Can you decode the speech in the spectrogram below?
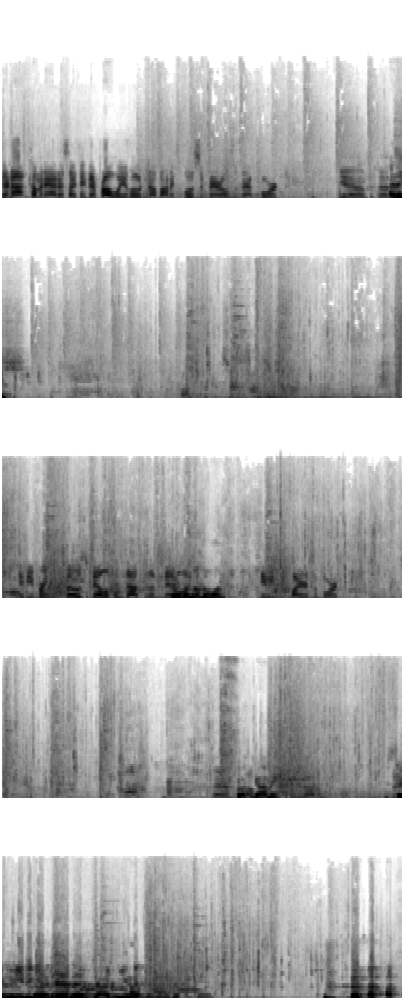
They're not coming at us. I think they're probably loading up on explosive barrels at that fort. Yeah, but that's I think- cause for concern. If you bring those skeletons out to the middle, Killed I'll another one. give you some fire support. Eh, Fucking I'll- got me. Got him. You Like, we need to get there in a different unit. popping in a different game. Alright.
